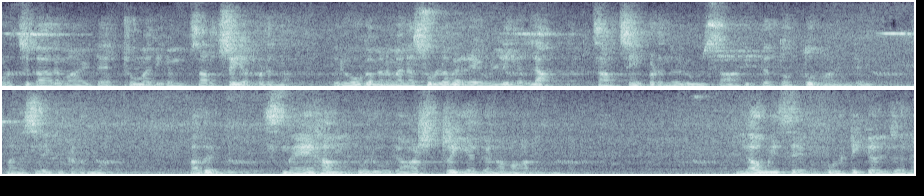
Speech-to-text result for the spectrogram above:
കുറച്ചു കാലമായിട്ട് ഏറ്റവും അധികം ചർച്ച ചെയ്യപ്പെടുന്ന പുരോഗമന മനസ്സുള്ളവരുടെ ഉള്ളിലെല്ലാം ചർച്ച ചെയ്യപ്പെടുന്ന ഒരു സാഹിത്യ തത്വമാണ് എന്റെ മനസ്സിലേക്ക് കടന്നു വന്നത്. അത് സ്നേഹം ഒരു രാഷ്ട്രീയ ഗണമാണ്. ലവ് ഇസ് എ പൊളിറ്റിക്കൽ ജന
